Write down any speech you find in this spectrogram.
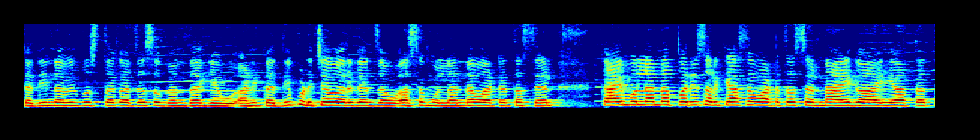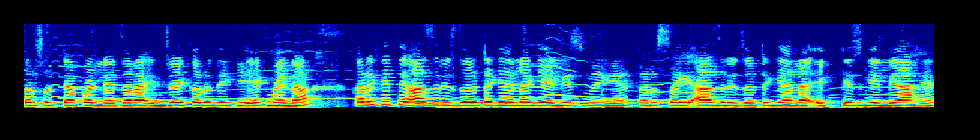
कधी नवीन पुस्तकाचा सुगंध घेऊ आणि कधी पुढच्या वर्गात जाऊ असं मुलांना वाटत असेल. काही मुलांना परीसारखे असं वाटत असेल नाही ग आई आता तर सुट्ट्या पडल्या जरा एन्जॉय करू दे की एक महिना. कारण की ती आज रिझल्ट घ्यायला गेलीच नाही आहे तर सई आज रिझल्ट घ्यायला एकटीच गेली आहे.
